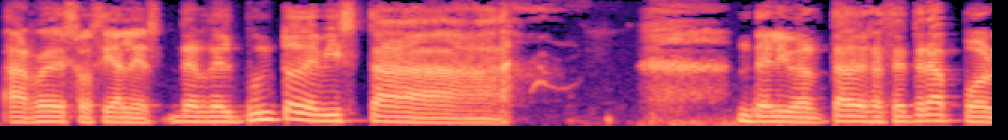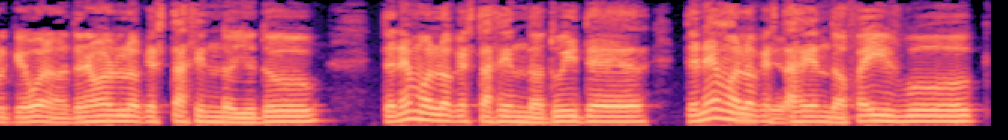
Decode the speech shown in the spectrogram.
a redes sociales desde el punto de vista de libertades, etcétera, porque bueno, tenemos lo que está haciendo YouTube, tenemos lo que está haciendo Twitter, tenemos Sí, lo que tío. está haciendo Facebook,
